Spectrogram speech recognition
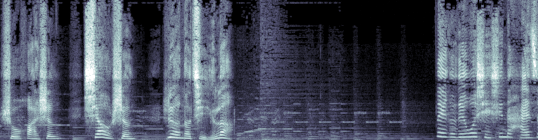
说话声、笑声，热闹极了。那个给我写信的孩子，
